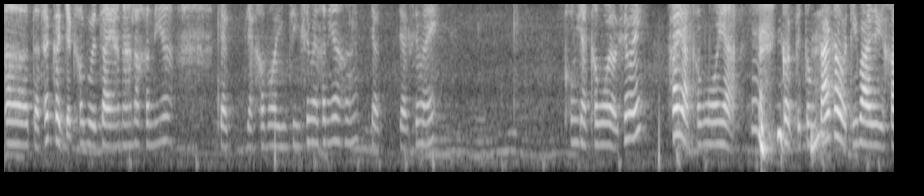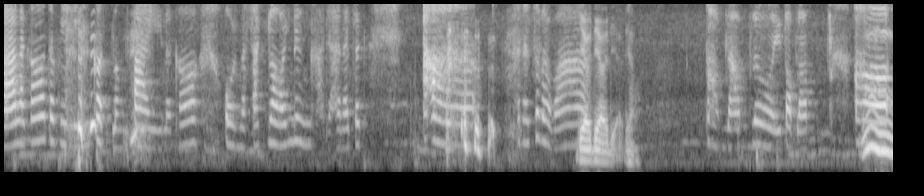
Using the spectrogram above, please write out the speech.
เอ่อแต่ถ้าเกิดอยากขโมยใจฮานาล่ะคะเนี่ย อยากอยากขโมยจริงๆใช่ไหมคะเนี่ยฮะอยากอยากใช่ไหมคงอยากขโมยหรอกใช่ไหม ถ้าอยากขโมยอะ กดไปตรงใต้คำอธิบายเลยค่ะ แล้วก็จะมีลิงก์กดลงไป แล้วก็โอนมาสักร้อยหนึ่งค่ะ เดี๋ยวฮานาจะ อ่าฮานาจะแบบว่า เดี๋ยวเดี๋ยวเดี๋ยวเดี๋ยวตอบรับเลย ตอบรับอ่าอืม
